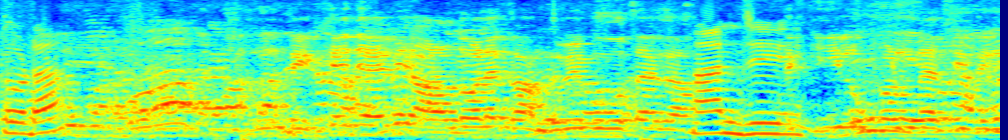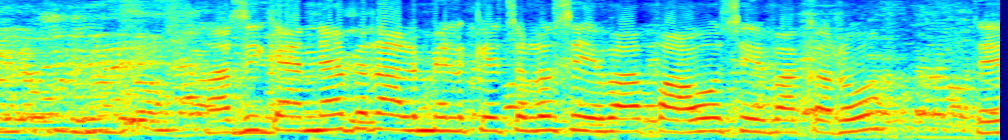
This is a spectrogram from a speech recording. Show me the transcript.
ਥੋੜਾ ਦੇਖਿਆ ਜਾਏ ਵੀ ਆਲੇ ਦੁਆਲੇ ਗੰਦ ਵੀ ਬਹੁਤ ਹੈਗਾ। ਹਾਂਜੀ। ਤੇ ਕੀ ਲੋਕਾਂ ਨੂੰ ਮੈਸੇਜ ਦੇਣਾ ਅਸੀਂ ਕਹਿੰਦੇ ਆ ਵੀ ਰਲ ਮਿਲ ਕੇ ਚਲੋ ਸੇਵਾ ਪਾਓ ਸੇਵਾ ਕਰੋ ਤੇ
